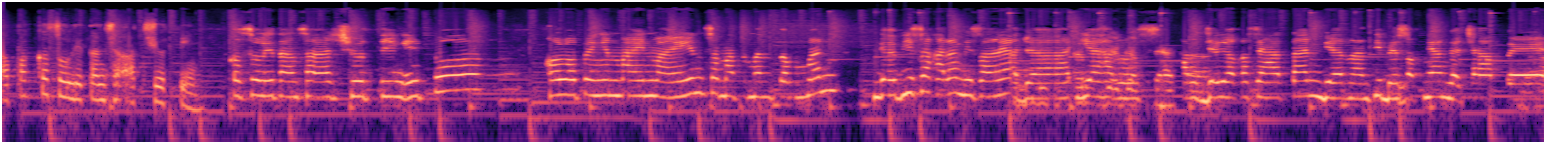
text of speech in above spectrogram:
Apa kesulitan saat syuting? Kesulitan saat syuting itu kalau pengen main-main sama teman-teman nggak bisa karena misalnya ada Harus ya harus kesehatan. harus jaga kesehatan biar nanti besoknya nggak capek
